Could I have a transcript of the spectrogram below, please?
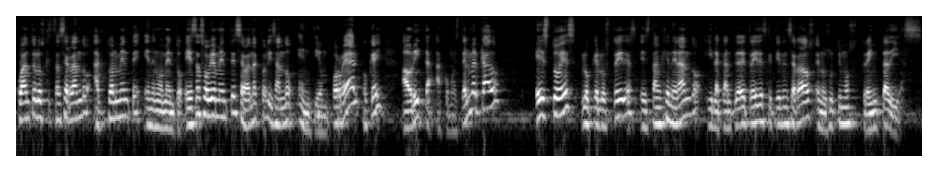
cuánto es los que está cerrando actualmente en el momento. Estas obviamente se van actualizando en tiempo real, ¿ok? Ahorita, a cómo está el mercado, esto es lo que los traders están generando y la cantidad de traders que tienen cerrados en los últimos 30 días.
